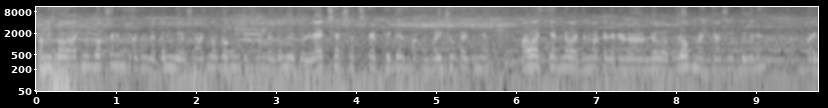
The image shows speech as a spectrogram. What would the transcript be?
તો મિત્રો, આજનો બ્લોગ છે ને મિત્રો, તમને ગમ્યો હશે. આજનો બ્લોગ મિત્રો, તમને ગમ્યો તો લાઈક શેર સબસ્ક્રાઈબ કરી દે. બાકી મળીશું કાલે તમને આવા જ નવા ધમાકેદાર નવા બ્લોગમાં ત્યાં સુધી બધાને બાય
